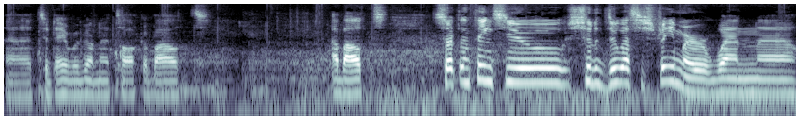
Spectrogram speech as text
Uh, today we're going to talk about about certain things you shouldn't do as a streamer when uh,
